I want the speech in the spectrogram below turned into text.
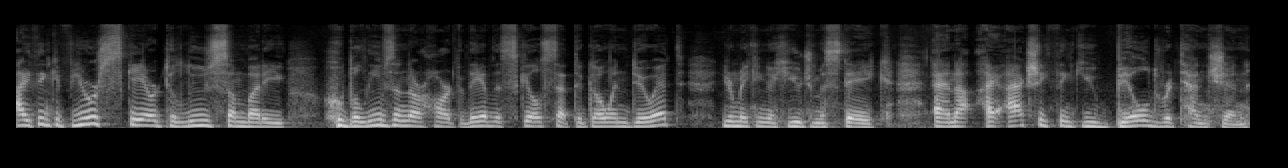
I think if you're scared to lose somebody who believes in their heart that they have the skill set to go and do it, you're making a huge mistake. And I, I actually think you build retention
